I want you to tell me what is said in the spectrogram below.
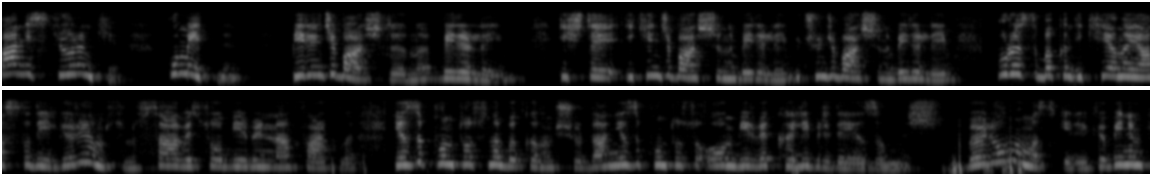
Ben istiyorum ki bu metnin birinci başlığını belirleyeyim. İşte ikinci başlığını belirleyeyim. Üçüncü başlığını belirleyeyim. Burası bakın iki yana yaslı değil görüyor musunuz? Sağ ve sol birbirinden farklı. Yazı puntosuna bakalım şuradan. Yazı puntosu 11 ve kalibride yazılmış. Böyle olmaması gerekiyor. Benim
